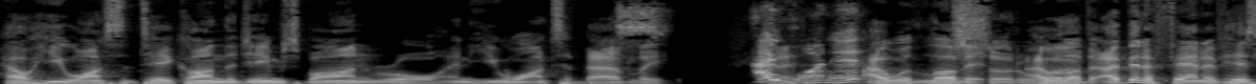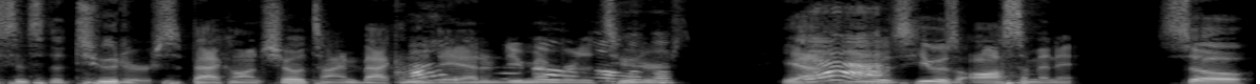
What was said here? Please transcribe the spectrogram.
how he wants to take on the James Bond role and he wants it badly. I And want it. I would love it. So do I would love it. I've been a fan of his since the Tudors back on Showtime back in the day. I don't do you remember the. Tudors? Yeah, Yeah. he was he was awesome in it. So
